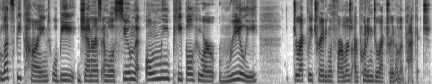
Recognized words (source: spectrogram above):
let's be kind, we'll be generous, and we'll assume that only people who are really directly trading with farmers are putting direct trade on their package.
